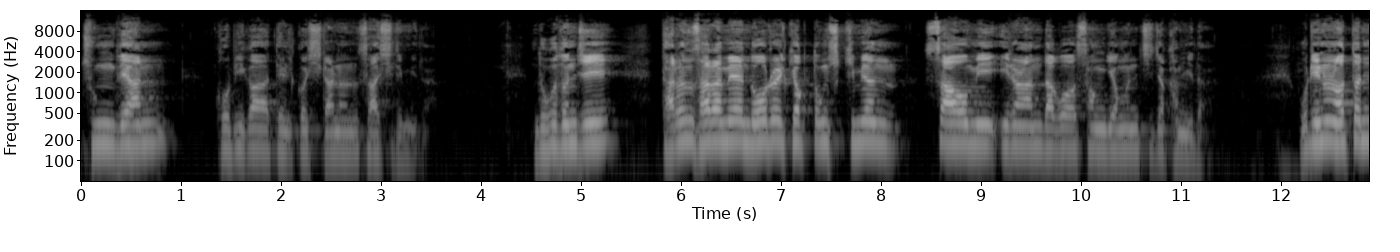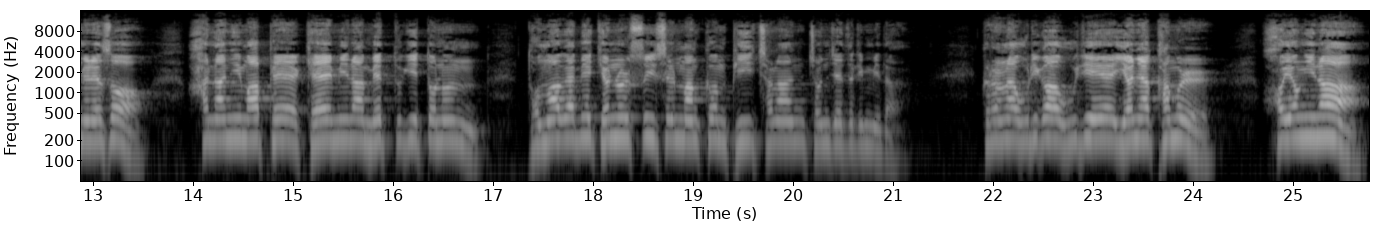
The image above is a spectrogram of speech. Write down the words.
중대한 고비가 될 것이라는 사실입니다. 누구든지 다른 사람의 노를 격동시키면 싸움이 일어난다고 성경은 지적합니다. 우리는 어떤 면에서 하나님 앞에 개미나 메뚜기 또는 도마뱀에 견줄 수 있을 만큼 비천한 존재들입니다. 그러나 우리가 우리의 연약함을 허영이나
